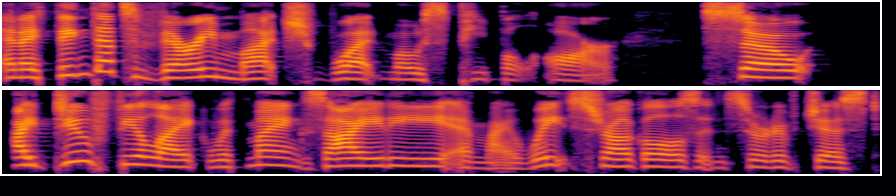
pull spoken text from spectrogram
And I think that's very much what most people are. So I do feel like with my anxiety and my weight struggles and sort of just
